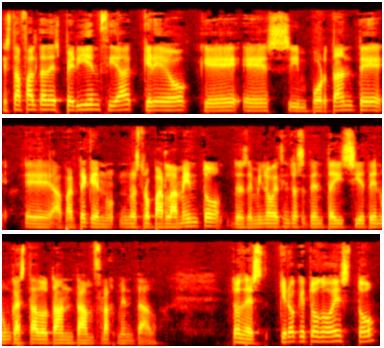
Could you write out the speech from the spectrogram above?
Esta falta de experiencia creo que es importante, eh, aparte que nu- nuestro Parlamento desde 1977 nunca ha estado tan tan fragmentado. Entonces, creo que todo esto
